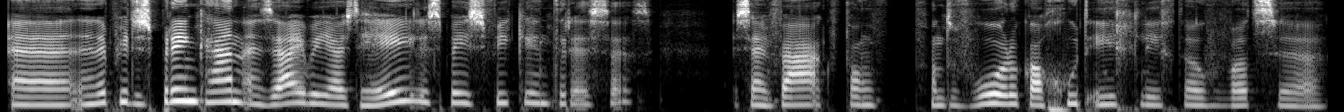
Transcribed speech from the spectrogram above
En dan heb je de springhaan en zij hebben juist hele specifieke interesses. Zijn vaak van, van tevoren ook al goed ingelicht over wat ze,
